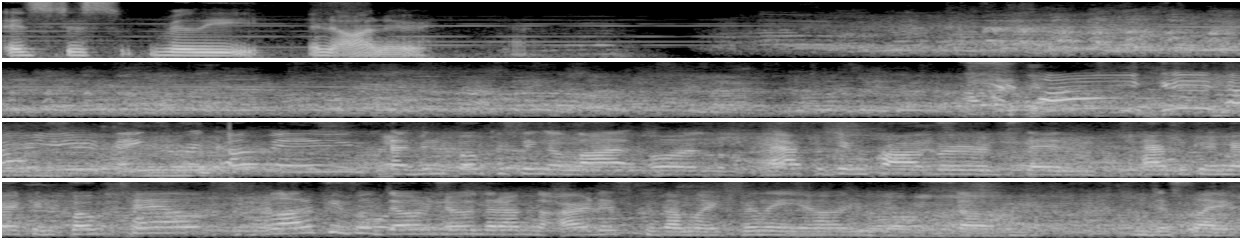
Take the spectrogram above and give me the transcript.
it's just really an honor. I've been focusing a lot on African proverbs and African American folk tales. A lot of people don't know that I'm the artist because I'm like really young, so I'm just like,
